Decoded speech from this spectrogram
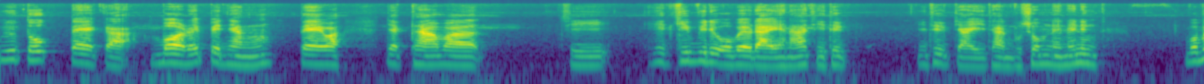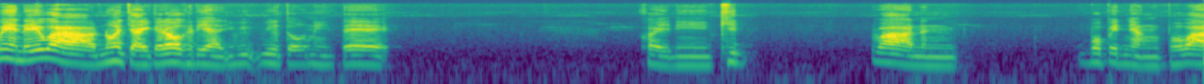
วิวตกแต่กะบ่ได้เป็นหยังแต่ว่า อยากถามว่าสิเฮ็ดคลิปวิดีโอแบบใดนะสิถึกสิถึกใจท่านผู้ชมแหน่น้อยหนึงบ่แม่นได้ว่าน้อยใจก็ดอกคดีวิววิวตกนี่แต่ข่อยนี่คิดว่านั่นบ่เป็นหยังเพราะว่า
